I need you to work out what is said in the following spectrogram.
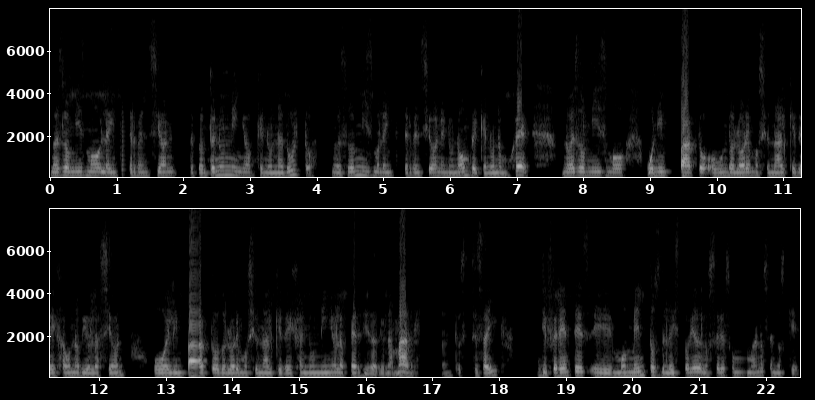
No es lo mismo la intervención de pronto en un niño que en un adulto. No es lo mismo la intervención en un hombre que en una mujer. No es lo mismo un impacto o un dolor emocional que deja una violación o el impacto o dolor emocional que deja en un niño la pérdida de una madre. Entonces hay diferentes eh, momentos de la historia de los seres humanos en los que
